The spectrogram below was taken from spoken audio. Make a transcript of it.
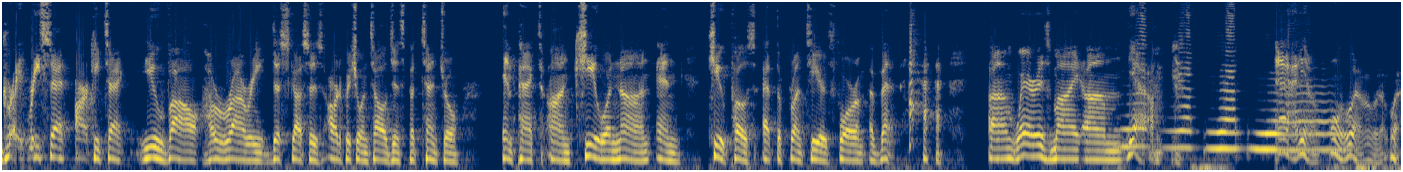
Great Reset architect Yuval Harari discusses artificial intelligence potential impact on QAnon and Q posts at the Frontiers Forum event. um, where is my um, yeah, yeah, you know, oh.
